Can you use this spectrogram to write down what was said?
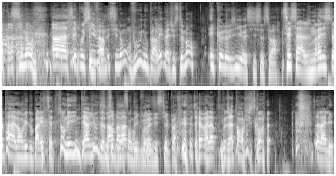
Sinon, Ah, c'est sinon, hein. sinon, vous nous parlez bah, justement écologie aussi ce soir. C'est ça, je ne résiste pas à l'envie de vous parler de cette tournée d'interview de J'ai Barbara. bien senti que vous résistiez pas. voilà, j'attends jusqu'on me... Ça va aller.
